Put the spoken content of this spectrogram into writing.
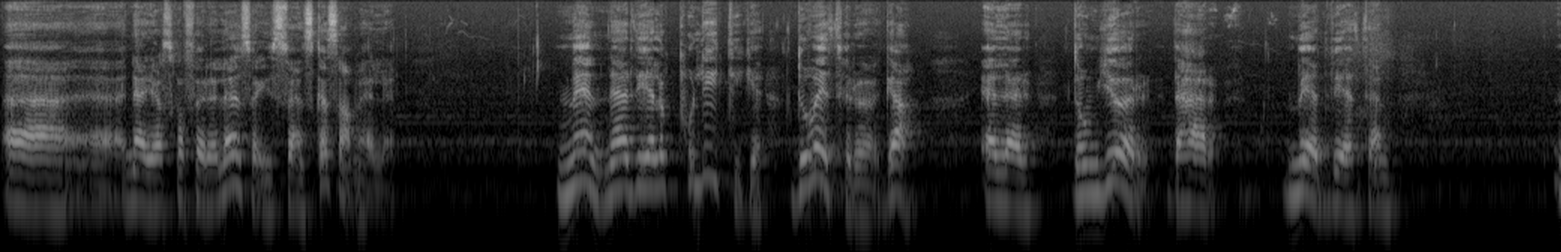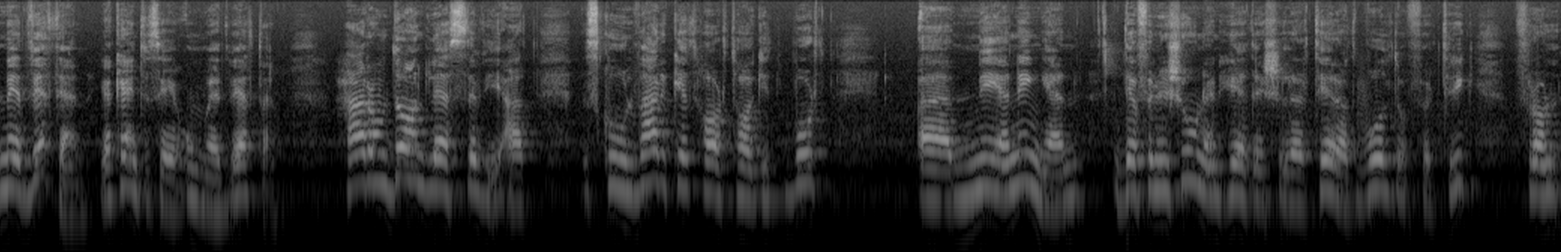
eh, när jag ska föreläsa i svenska samhället. Men när det gäller politiker, de är tröga. Eller de gör det här medveten. Medveten, jag kan inte säga omedveten. Häromdagen läste vi att Skolverket har tagit bort äh, meningen, definitionen hedersrelaterat våld och förtryck från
